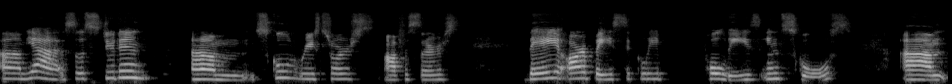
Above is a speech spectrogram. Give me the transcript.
Um, yeah, so student um, school resource officers, they are basically police in schools. Um,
